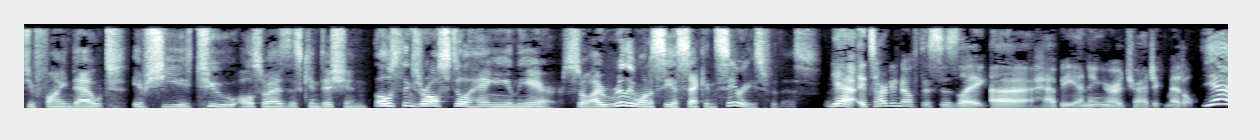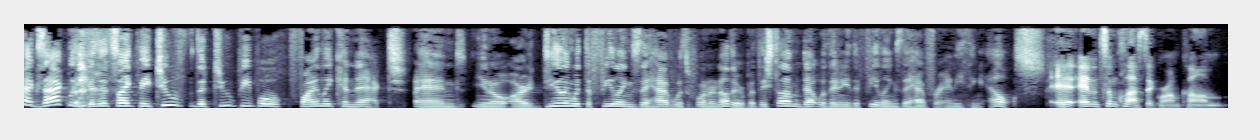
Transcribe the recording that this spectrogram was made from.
to find out if she too also has this condition? Those things are all still hanging in the air. So I really want to see a second series for this. Yeah, it's hard to know if this is like a happy ending or a tragic middle. Yeah, exactly. Because it's like they two, the two people finally connect and, you know, are dealing with the feelings they have with one another, but they still haven't dealt with any of the feelings they have for anything else. And, and some classic rom com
